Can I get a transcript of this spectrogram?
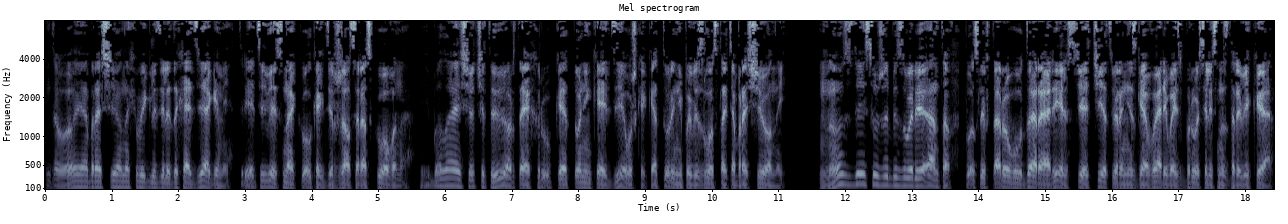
Двое обращенных выглядели доходягами, третий весь на колках держался раскованно. И была еще четвертая, хрупкая, тоненькая девушка, которой не повезло стать обращенной. Но здесь уже без вариантов. После второго удара Орель все четверо, не сговариваясь, бросились на здоровяка.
